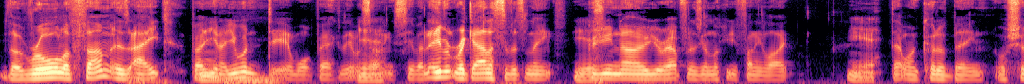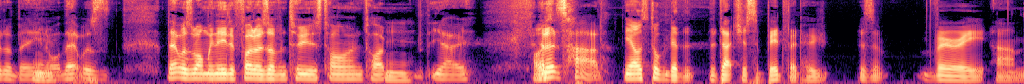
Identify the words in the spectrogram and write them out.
the rule of thumb is eight, but you Mm. know you wouldn't dare walk back there with Yeah. something seven, even regardless of its length, because you know your outfitter's going to look at you funny, like yeah that one could have been or should have been, Yeah. or that was that was one we needed photos of in two years' time. Type, you know, I and it's hard. yeah I was talking to the, the Duchess of Bedford who is a very um,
